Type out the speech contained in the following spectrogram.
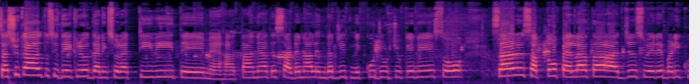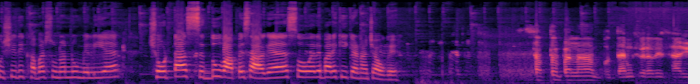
ਸਤਿ ਸ਼੍ਰੀ ਅਕਾਲ, ਤੁਸੀਂ ਦੇਖ ਰਹੇ ਹੋ ਦੈਨਿਕ ਸਵੇਰਾ ਟੀਵੀ ਤੇ ਮੈਂ ਹਾਂ ਤਾਨਿਆ ਤੇ ਸਾਡੇ ਨਾਲ ਇੰਦਰਜੀਤ ਨਿੱਕੂ ਜੁੜ ਚੁੱਕੇ ਨੇ। ਸੋ ਸਰ, ਸਭ ਤੋਂ ਪਹਿਲਾਂ ਤਾਂ ਅੱਜ ਸਵੇਰੇ ਬੜੀ ਖੁਸ਼ੀ ਦੀ ਖਬਰ ਸੁਣਨ ਨੂੰ ਮਿਲੀ ਹੈ। ਛੋਟਾ ਸਿੱਧੂ ਵਾਪਸ ਆ ਗਿਆ ਹੈ। ਸੋ ਇਹਦੇ ਬਾਰੇ ਕੀ ਕਹਿਣਾ ਚਾਹੋਗੇ? ਸਭ ਤੋਂ ਪਹਿਲਾਂ ਬੁੱਧਨ ਸਵੇਰਾ ਦੀ ਸਾਰੀ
